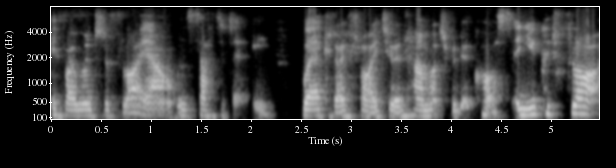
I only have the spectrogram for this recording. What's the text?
if I wanted to fly out on Saturday. Where could I fly to and how much would it cost? And you could fly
